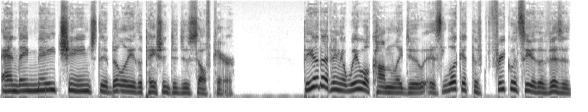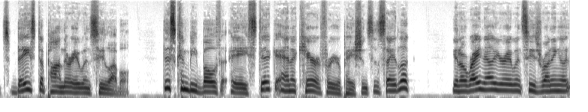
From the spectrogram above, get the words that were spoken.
and they may change the ability of the patient to do self-care. The other thing that we will commonly do is look at the frequency of the visits based upon their A1C level. This can be both a stick and a carrot for your patients and say, look, you know, right now your A1C is running a,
